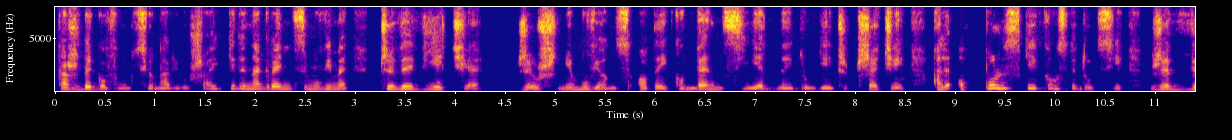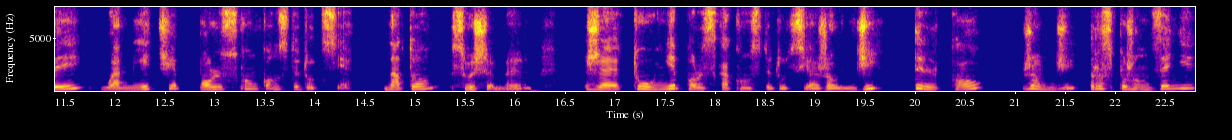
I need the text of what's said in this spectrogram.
każdego funkcjonariusza. I kiedy na granicy mówimy, czy wy wiecie, że już nie mówiąc o tej konwencji jednej, drugiej czy trzeciej, ale o polskiej konstytucji, że wy łamiecie polską konstytucję. Na to słyszymy, że tu nie polska konstytucja rządzi, tylko rządzi rozporządzenie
